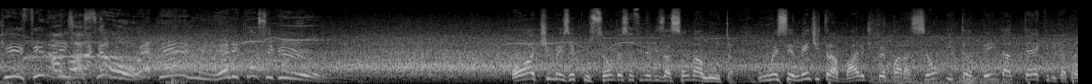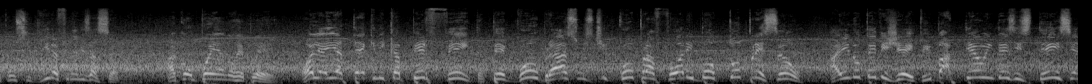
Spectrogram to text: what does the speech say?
Que finalização! É dele! Ele conseguiu! Ótima execução dessa finalização na luta. Um excelente trabalho de preparação e também da técnica para conseguir a finalização. Acompanha no replay. Olha aí a técnica perfeita. Pegou o braço, esticou para fora e botou pressão. Aí não teve jeito e bateu em desistência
